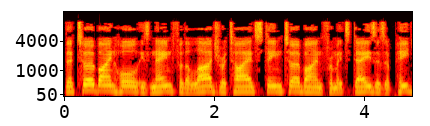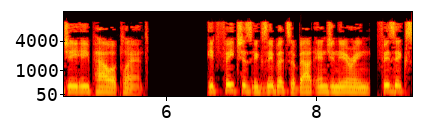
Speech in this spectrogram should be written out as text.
The turbine hall is named for the large retired steam turbine from its days as a PGE power plant. It features exhibits about engineering, physics,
